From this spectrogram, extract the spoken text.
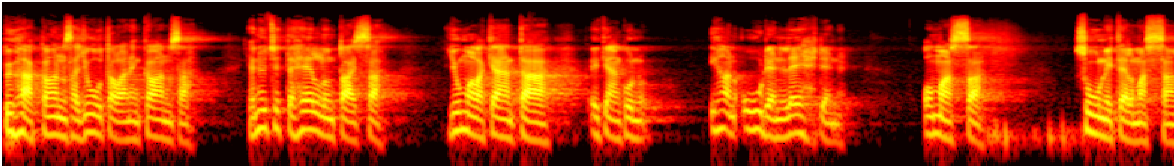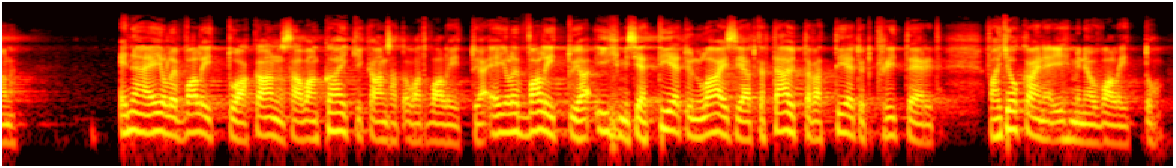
pyhä kansa, juutalainen kansa. Ja nyt sitten helluntaissa Jumala kääntää ikään kuin ihan uuden lehden omassa suunnitelmassaan enää ei ole valittua kansaa, vaan kaikki kansat ovat valittuja. Ei ole valittuja ihmisiä, tietynlaisia, jotka täyttävät tietyt kriteerit, vaan jokainen ihminen on valittu.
